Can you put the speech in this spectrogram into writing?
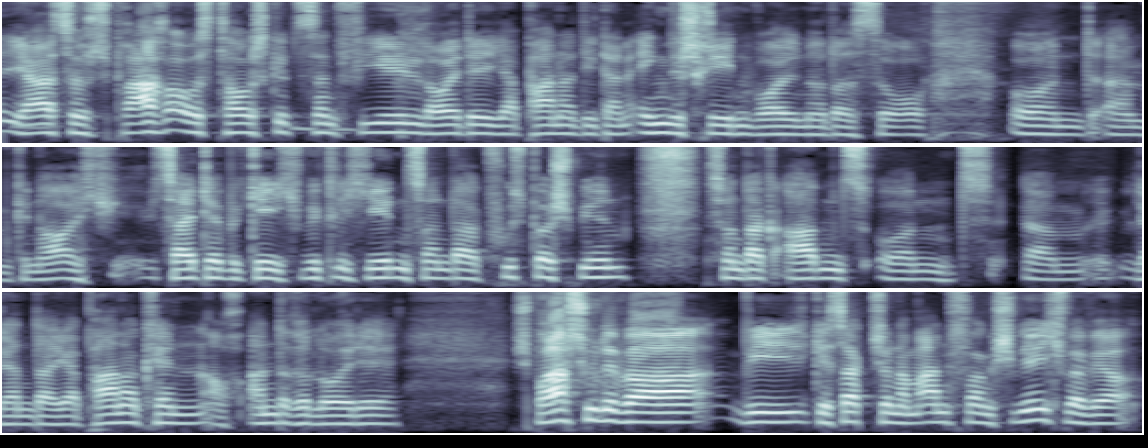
ja, so Sprachaustausch gibt's dann viel, Leute, Japaner, die dann Englisch reden wollen oder so. Und ähm, genau, ich seither gehe ich wirklich jeden Sonntag Fußball spielen, Sonntagabends und ähm, lerne da Japaner kennen, auch andere Leute. Sprachschule war, wie gesagt, schon am Anfang schwierig, weil wir,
